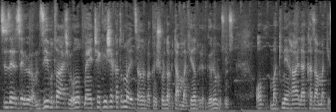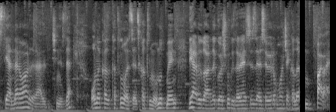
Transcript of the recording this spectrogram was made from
Sizleri seviyorum. Zil butonu açmayı unutmayın. Çekilişe katılmadıysanız bakın şurada bir tane makine duruyor. Görüyor musunuz? O makineye hala kazanmak isteyenler vardır herhalde içinizde. Ona ka- katılmadıysanız katılmayı unutmayın. Diğer videolarda görüşmek üzere. Sizleri seviyorum. Hoşçakalın. Bay bay.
